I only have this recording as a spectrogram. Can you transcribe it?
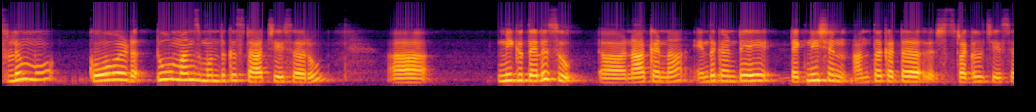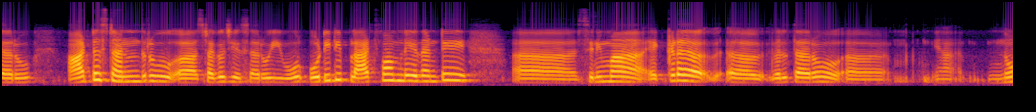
ఫిల్మ్ కోవిడ్ టూ మంత్స్ ముందుకు స్టార్ట్ చేశారు ఆ, మీకు తెలుసు నాకన్నా. ఎందుకంటే టెక్నీషియన్ అంత కట్ట స్ట్రగుల్ చేశారు. ఆర్టిస్ట్ అందరూ స్ట్రగుల్ చేశారు. ఈ ఓటీటీ ప్లాట్ఫామ్ లేదంటే సినిమా ఎక్కడ వెళ్తారో no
